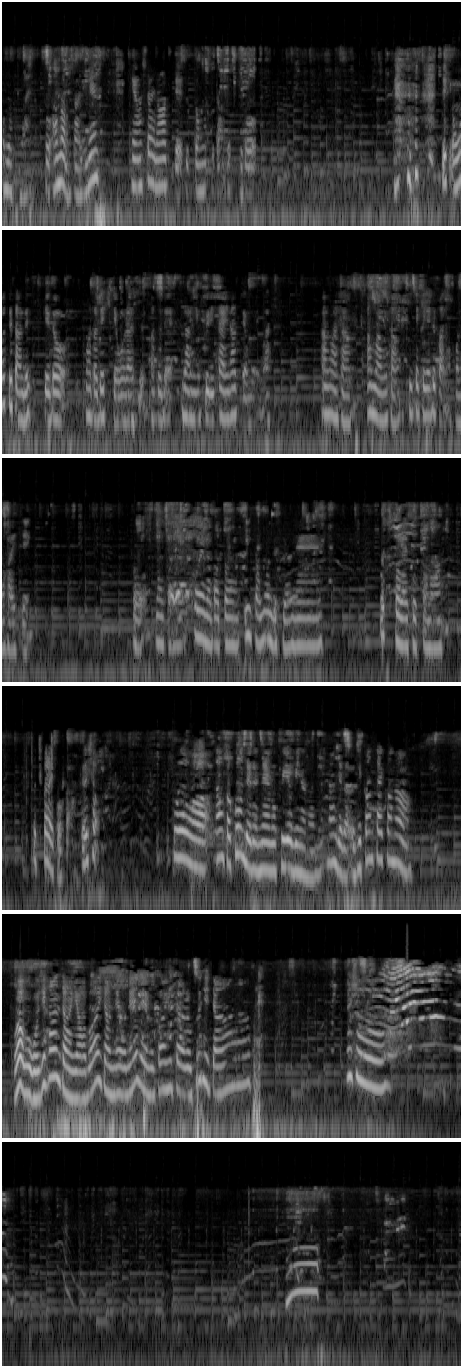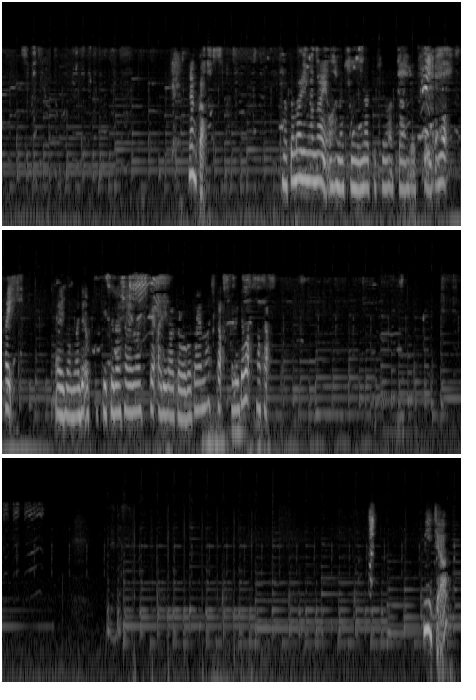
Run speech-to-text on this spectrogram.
思ってました。そう、アンマムさんにね、提案したいなーってずっと思ってたんですけど、ぜひ思ってたんですけど、まだできておらず、後で LINE 送りたいなって思います。アンマーさん、アンマームさん、聞いてくれるかな？この配信。そう、なんかね、声のバトンいいと思うんですよね。どっちから行こうかな。こっちから行こうか。よいしょ。今日は、なんか混んでるね、木曜日なのに。なんでだろう？時間帯かな？わ、もう5時半じゃん。やばいじゃんね。おねえね迎えに来たら6時じゃん。よいしょー。なんか、まとまりのないお話になってしまったんですけれども、はい。最後までお聞きくださいましてありがとうございました。それではまた。みーちゃん？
